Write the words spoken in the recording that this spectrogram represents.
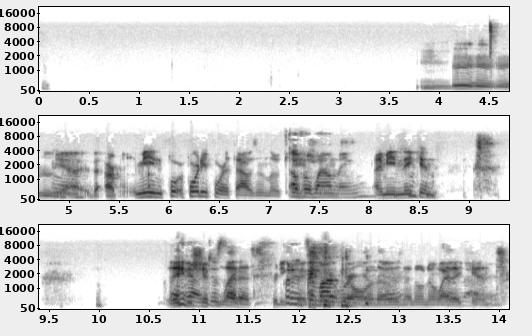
Mm. Mhm, mhm. Yeah, Yeah. our, I mean, for, 44,000 locations. Overwhelming. I mean, they can. They I can know, ship just, like, lettuce pretty put quick some with all in of those. I don't know why they can't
